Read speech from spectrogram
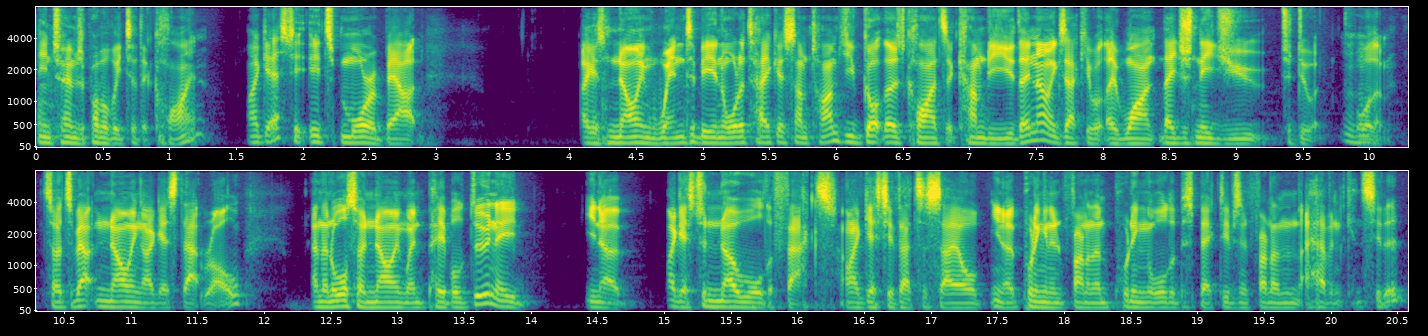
in terms of probably to the client, I guess. It's more about I guess knowing when to be an order taker sometimes. You've got those clients that come to you, they know exactly what they want, they just need you to do it mm-hmm. for them. So it's about knowing, I guess, that role. And then also knowing when people do need, you know, I guess to know all the facts. And I guess if that's a sale, you know, putting it in front of them, putting all the perspectives in front of them they haven't considered,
